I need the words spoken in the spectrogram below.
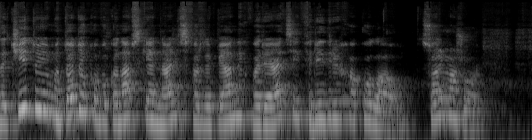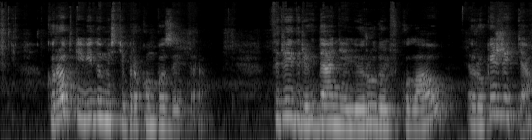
Зачитую методику виконавський аналіз фортепіаних варіацій Фрідріха Кулау. Соль мажор. Короткі відомості про композитора. Фрідріх Даніель Рудольф Кулау. Роки життя.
